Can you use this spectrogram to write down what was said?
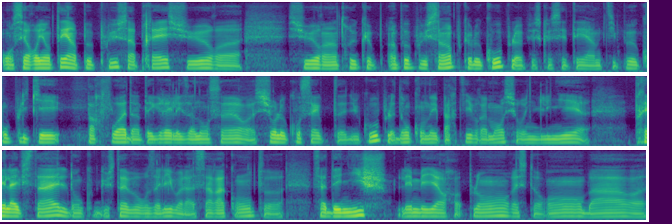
on s'est orienté un peu plus après sur, euh, sur un truc un peu plus simple que le couple, puisque c'était un petit peu compliqué parfois d'intégrer les annonceurs sur le concept du couple. Donc on est parti vraiment sur une lignée très lifestyle. Donc Gustave Rosalie, voilà, ça raconte, euh, ça déniche les meilleurs plans, restaurants, bars,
